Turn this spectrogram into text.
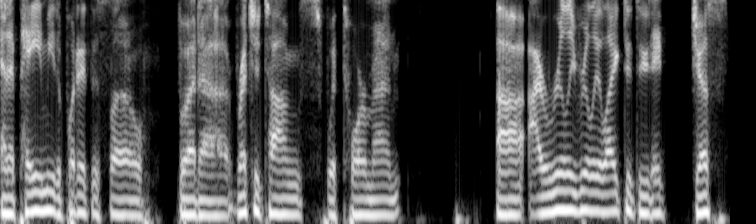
and it pained me to put it this low, but uh, Wretched Tongues with Torment. Uh, I really, really liked it, dude. It just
